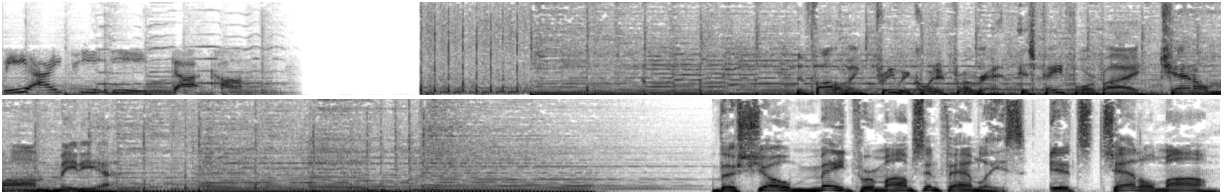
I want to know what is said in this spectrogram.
D-I-N-O-V-I-T-E dot com. The following pre recorded program is paid for by Channel Mom Media. The show made for moms and families. It's Channel Mom.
